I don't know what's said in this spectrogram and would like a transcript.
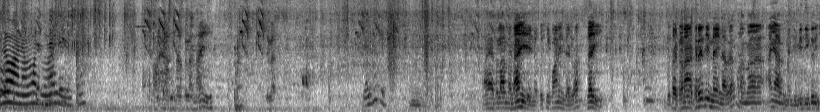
જવાના આવી છે પેલા નાઈ પેલા હમ. પેલા અમે નાહીએ ને પછી પાણી ચાડવા જઈએ બધા ઘણા ઘરેથી નાઈને આવે પણ અમે અહીંયા આવીને નથી વિધિ કરી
